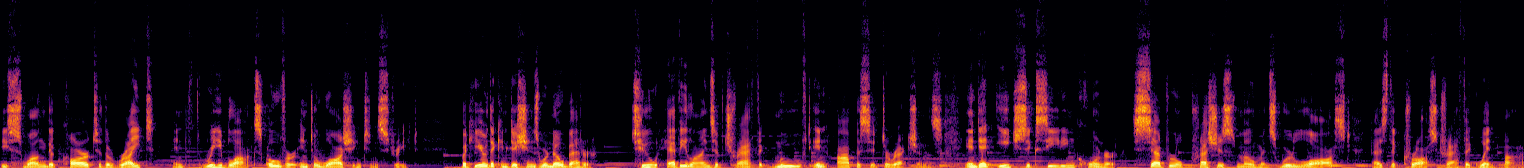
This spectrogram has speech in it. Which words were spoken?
he swung the car to the right and three blocks over into Washington Street. But here the conditions were no better. Two heavy lines of traffic moved in opposite directions, and at each succeeding corner, several precious moments were lost as the cross traffic went by.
